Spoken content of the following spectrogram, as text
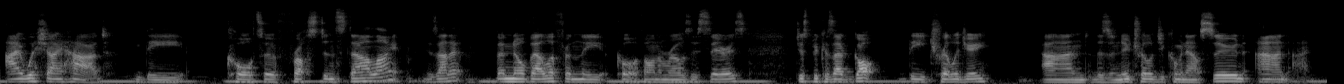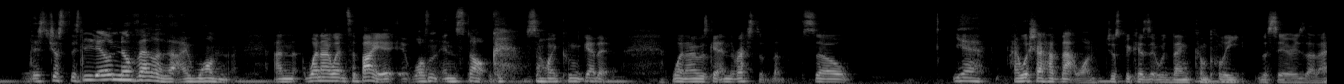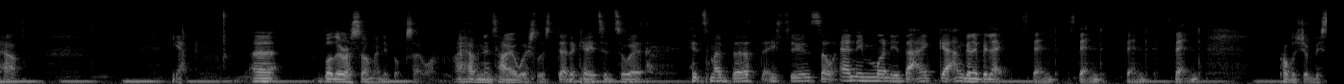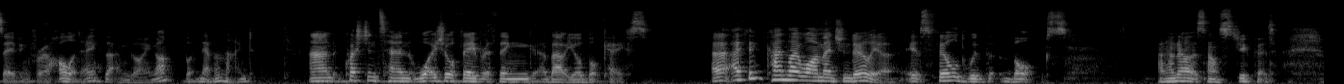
I wish I had the Court of Frost and Starlight. Is that it? The novella from the Court of Thorn and Roses series. Just because I've got the trilogy, and there's a new trilogy coming out soon, and I, there's just this little novella that I want. And when I went to buy it, it wasn't in stock, so I couldn't get it when I was getting the rest of them. So, yeah, I wish I had that one, just because it would then complete the series that I have. Yeah. Uh, but there are so many books I want. I have an entire wish list dedicated to it. It's my birthday soon, so any money that I get, I'm going to be like, spend, spend, spend, spend. Probably should be saving for a holiday that I'm going on, but never mind. And question 10 What is your favourite thing about your bookcase? Uh, I think kind of like what I mentioned earlier, it's filled with books. And I know it sounds stupid,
